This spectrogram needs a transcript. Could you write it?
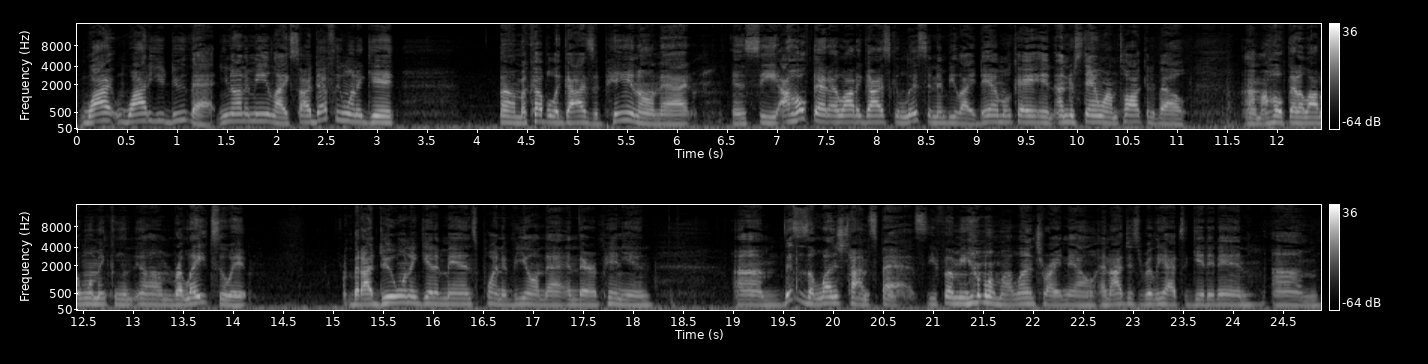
Why? Why do you do that? You know what I mean? Like, so I definitely want to get um, a couple of guys' opinion on that and see. I hope that a lot of guys can listen and be like, "Damn, okay," and understand what I'm talking about Um, I hope that a lot of women can um, relate to it. But I do want to get a man's point of view on that and their opinion. Um, this is a lunchtime spaz. You feel me? I'm on my lunch right now, and I just really had to get it in um,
